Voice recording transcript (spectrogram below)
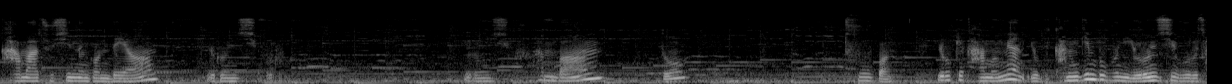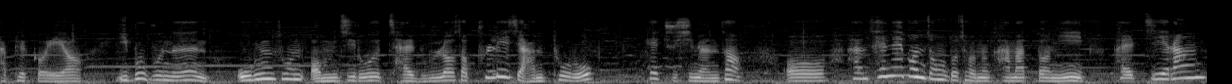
감아 주시는 건데요. 이런 식으로 이런 식으로 한번 또 두 번 이렇게 감으면 여기 감긴 부분이 이런 식으로 잡힐 거예요. 이 부분은 오른손 엄지로 잘 눌러서 풀리지 않도록 해 주시면서 어, 한 세네 번 정도 저는 감았더니 팔찌랑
